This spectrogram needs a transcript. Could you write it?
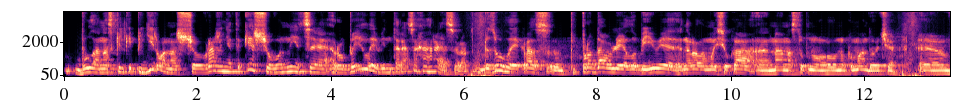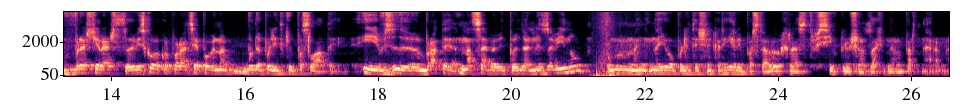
була наскільки підірвана, що враження таке, що вони це робили в інтересах агресора. Безугла якраз продавлює, лобіює генерала Мойсюка е, на наступного головнокомандувача. Е, Врешті-решт, військова корпорація повинна буде політиків послати і вз- брати на себе відповідальність за війну. По-моєму, на його політичній кар'єрі поставили хрест всі, включно з західними партнерами.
